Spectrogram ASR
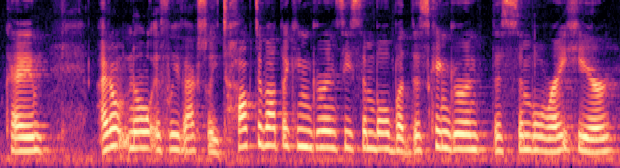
Okay. I don't know if we've actually talked about the congruency symbol, but this congruent, this symbol right here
